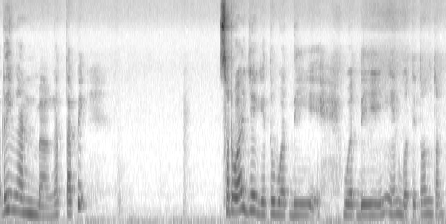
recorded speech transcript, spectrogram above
ringan banget tapi seru aja gitu buat di buat di ini buat ditonton.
